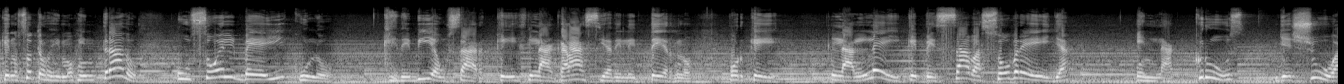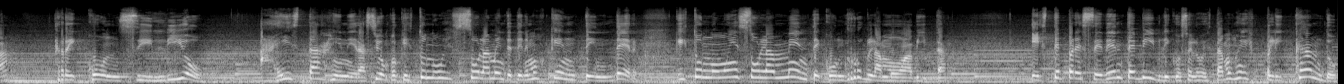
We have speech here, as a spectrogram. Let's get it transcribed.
que nosotros hemos entrado. Usó el vehículo que debía usar, que es la gracia del Eterno, porque la ley que pesaba sobre ella en la cruz, Yeshua reconcilió a esta generación, porque esto no es solamente, tenemos que entender que esto no es solamente con Rugla Moabita. Este precedente bíblico se los estamos explicando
